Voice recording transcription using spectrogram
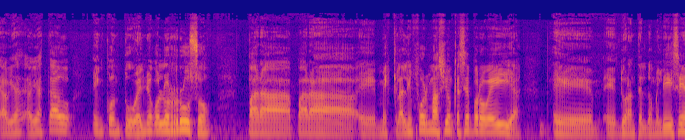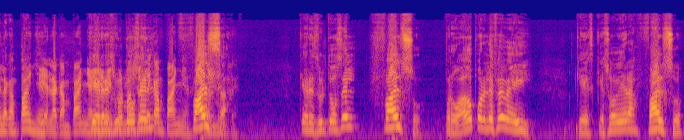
había, había estado en contubernio con los rusos para, para eh, mezclar la información que se proveía eh, eh, durante el 2016 en la campaña, Sí, en la campaña. que y resultó información de ser campaña. falsa. realmente. que resultó ser falso, probado por el FBI, que es que eso era falso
